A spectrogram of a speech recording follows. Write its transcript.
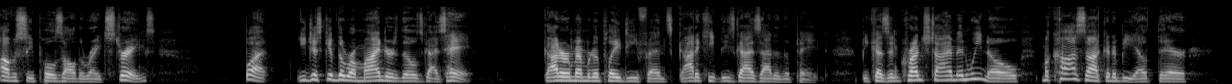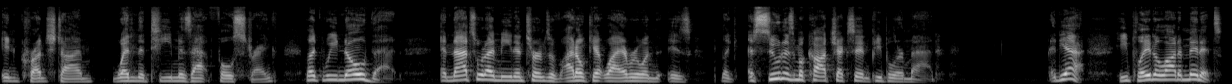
obviously pulls all the right strings. But you just give the reminder to those guys, hey, got to remember to play defense, got to keep these guys out of the paint. Because in crunch time, and we know McCaw's not going to be out there in crunch time when the team is at full strength. Like, we know that. And that's what I mean in terms of I don't get why everyone is like, as soon as McCaw checks in, people are mad. And yeah, he played a lot of minutes,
